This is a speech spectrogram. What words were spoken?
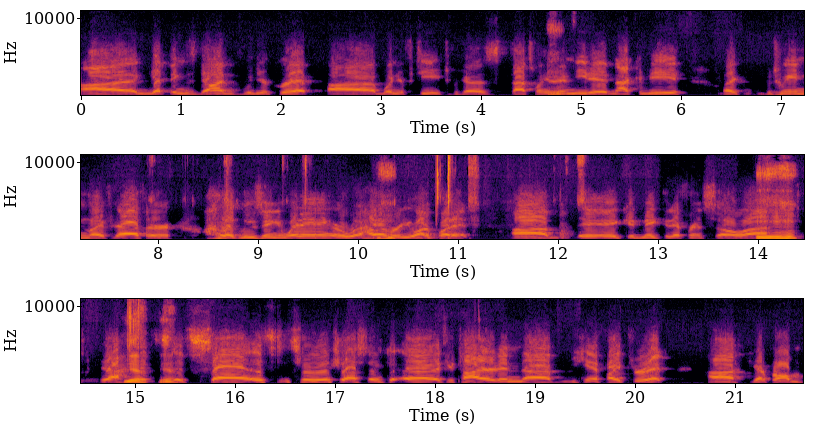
uh, get things done with your grip uh, when you're fatigued, because that's when you're mm-hmm. going to need it, and that could be like between life and death, or like losing and winning, or however you want to put it um, it, it, could make the difference. So uh, mm-hmm. yeah, yeah, it's yeah. It's, uh, it's it's really interesting. Uh, if you're tired and uh, you can't fight through it, uh, you got a problem.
